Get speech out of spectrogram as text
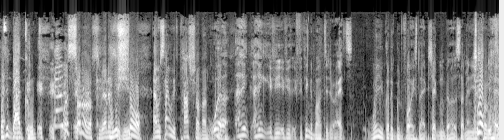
Was it that good? it was sonorous, to be honest Are you with sure? And we sang with passion. And, Well, I think I think if you if you if you think about it, right, when you've got a good voice like Shegun does, I mean, you probably had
